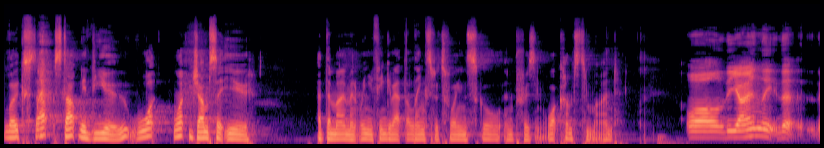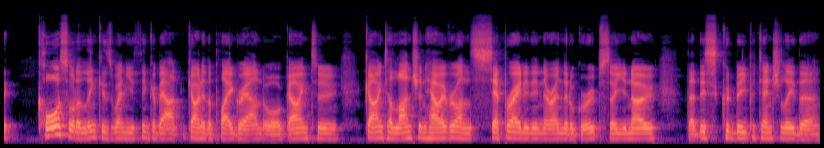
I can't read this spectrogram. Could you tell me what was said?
Luke, start start with you. What what jumps at you at the moment when you think about the links between school and prison? What comes to mind? Well, the only the the core sort of link is when you think about going to the playground or going to going to lunch and how everyone's separated in their own little groups. So you know that this could be potentially the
